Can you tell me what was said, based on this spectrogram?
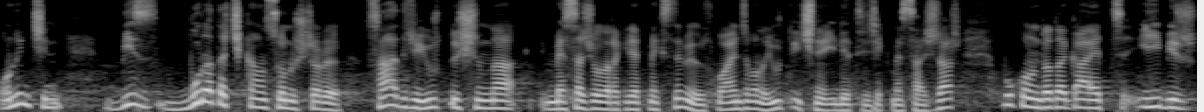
Onun için biz burada çıkan sonuçları sadece yurt dışına mesaj olarak iletmek istemiyoruz. Bu aynı zamanda yurt içine iletilecek mesajlar. Bu konuda da gayet iyi bir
